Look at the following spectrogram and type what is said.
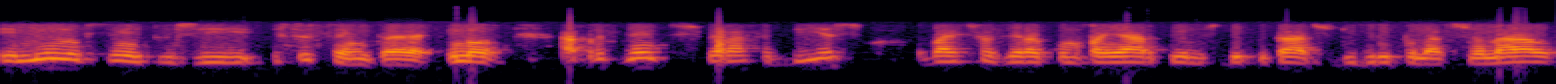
em 1969. A presidente Esperança Dias vai se fazer acompanhar pelos deputados do Grupo Nacional,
